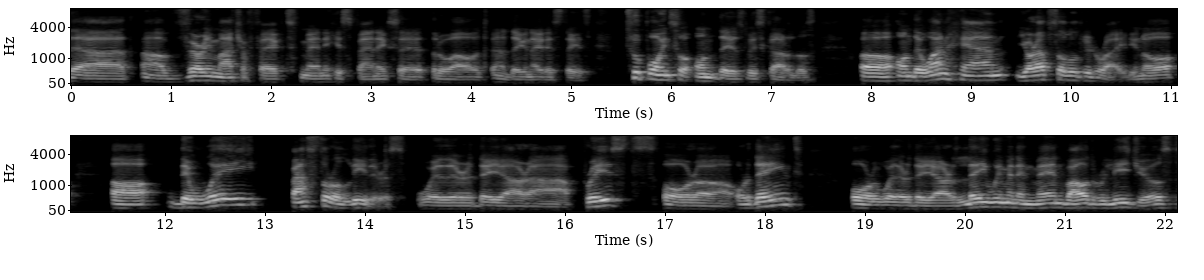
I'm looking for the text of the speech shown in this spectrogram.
that uh, very much affects many Hispanics uh, throughout uh, the United States. Two points on this, Luis Carlos. on the one hand, you're absolutely right. You know, the way pastoral leaders, whether they are priests or ordained, or whether they are lay women and men, vowed religious,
